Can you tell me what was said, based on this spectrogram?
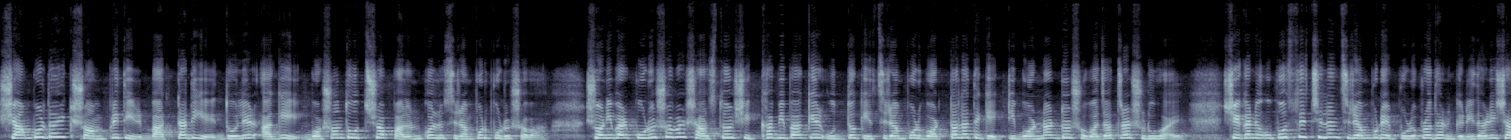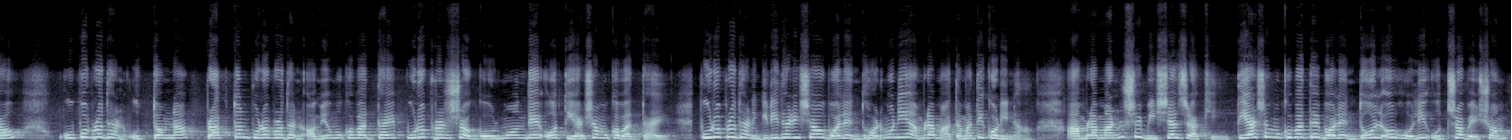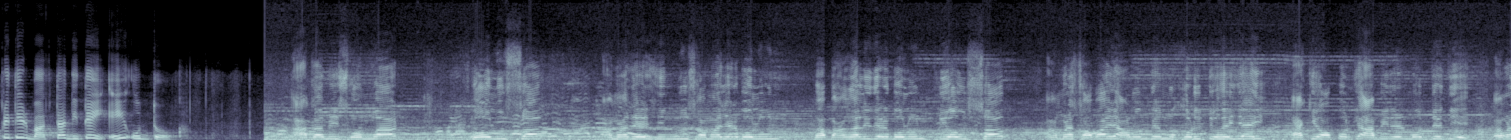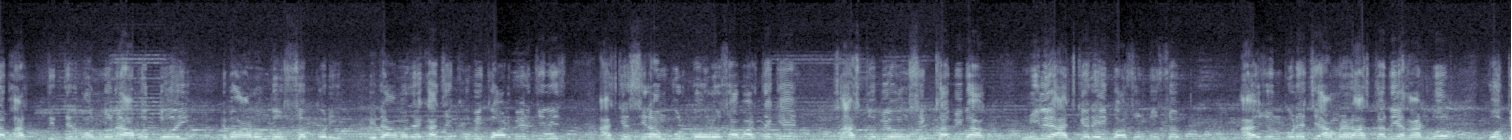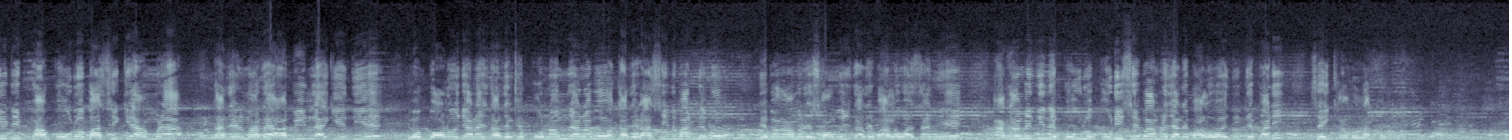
সাম্প্রদায়িক সম্প্রীতির বার্তা দিয়ে দোলের আগেই বসন্ত উৎসব পালন করল শ্রীরামপুর পুরসভা। শনিবার পুরসভার স্বাস্থ্য ও শিক্ষা বিভাগের উদ্যোগে শ্রীরামপুর বটতলা থেকে একটি বর্ণাঢ্য শোভাযাত্রা শুরু হয়। সেখানে উপস্থিত ছিলেন শ্রীরামপুরের পুরপ্রধান গিরিধারী সাউ উপপ্রধান উত্তম নাগ, প্রাক্তন পুরপ্রধান অমিয় মুখোপাধ্যায়, পুর প্রশাসক গৌরমোহন দে ও তিয়াসা মুখোপাধ্যায়। পুরপ্রধান গিরিধারী সাউ বলেন, ধর্ম নিয়ে আমরা মাতামাতি করি না। আমরা মানুষে বিশ্বাস রাখি। তিয়াসা মুখোপাধ্যায় বলেন, দোল ও হোলি উৎসবে সম্প্রীতির বার্তা দিতেই এই উদ্যোগ। আগামী সোমবার দোল উৎসব, আমাদের হিন্দু সমাজের বলুন বা বাঙালিদের বলুন প্রিয় উৎসব, আমরা সবাই আনন্দে মুখরিত হয়ে যাই, একে অপরকে আবিরের মধ্যে দিয়ে আমরা ভ্রাতৃত্বের বন্ধনে আবদ্ধ হই এবং আনন্দ উৎসব করি। এটা আমাদের কাছে খুবই গর্বের জিনিস। আজকে শ্রীরামপুর পৌরসভার থেকে স্বাস্থ্য এবং শিক্ষা বিভাগ মিলে আজকের এই বসন্ত উৎসব আয়োজন করেছে। আমরা রাস্তা দিয়ে হাঁটবো। প্রতিটি পৌরবাসীকে আমরা তাদের মাথায় আবির লাগিয়ে দিয়ে এবং বড় যারা তাদেরকে প্রণাম জানাব, তাদের আশীর্বাদ নেব এবং আমাদের সমাজে তাদের ভালোবাসা নিয়ে আগামী দিনে পৌর পরিষেবা আমরা যারা ভালোভাবে দিতে পারি, সেই কামনা করব।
